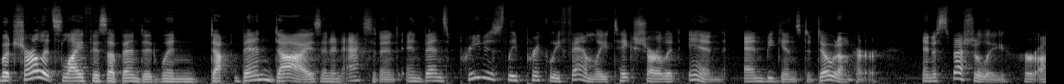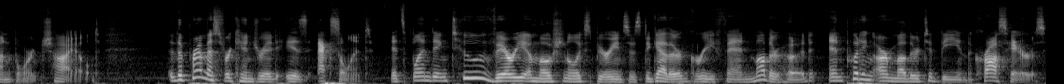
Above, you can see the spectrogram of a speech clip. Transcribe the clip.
But Charlotte's life is upended when Di- Ben dies in an accident, and Ben's previously prickly family takes Charlotte in and begins to dote on her, and especially her unborn child. The premise for Kindred is excellent. It's blending two very emotional experiences together, grief and motherhood, and putting our mother to be in the crosshairs.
